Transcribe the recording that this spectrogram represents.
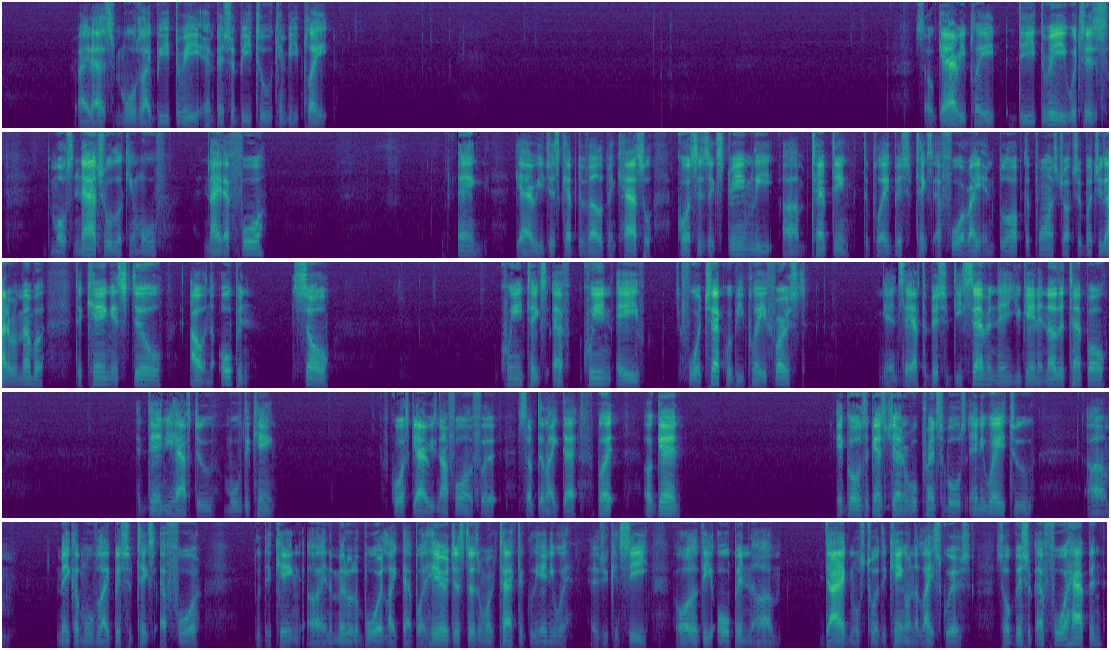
right? As moves like b3 and bishop b2 can be played. So Garry played d3, which is the most natural looking move. Knight f4. And Garry just kept developing castle. Of course, it's extremely um, tempting to play bishop takes f4, right, and blow up the pawn structure. But you got to remember, the king is still out in the open. So queen takes f, queen a4 check would be played first. And say after bishop d7, then you gain another tempo. And then you have to move the king. Of course, Garry's not falling for something like that. But again, it goes against general principles anyway to um, make a move like bishop takes f4 with the king uh, in the middle of the board like that. But here it just doesn't work tactically anyway. As you can see, all of the open um, diagonals toward the king on the light squares. So bishop f4 happened,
